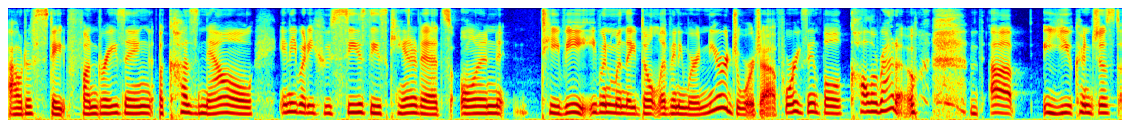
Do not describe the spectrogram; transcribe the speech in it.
out of state fundraising because now anybody who sees these candidates on TV, even when they don't live anywhere near Georgia, for example, Colorado, uh, you can just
